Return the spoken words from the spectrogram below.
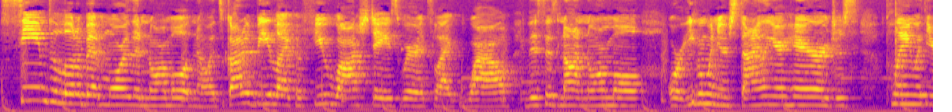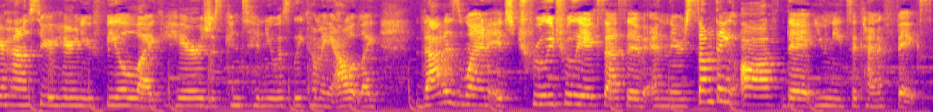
seemed a little bit more than normal. No, it's gotta be like a few wash days where it's like, wow, this is not normal. Or even when you're styling your hair, just playing with your hands through your hair and you feel like hair is just continuously coming out, like that is when it's truly, truly excessive and there's something off that you need to kind of fix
